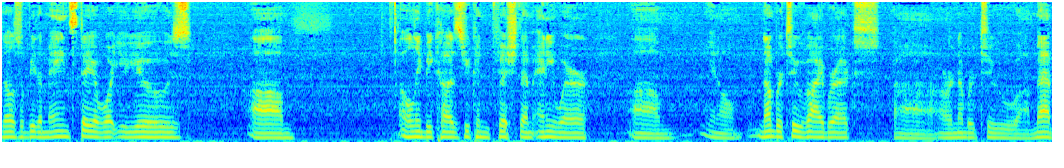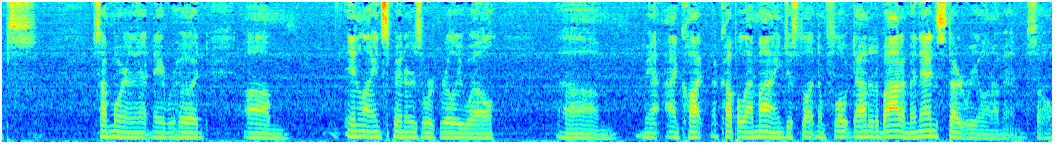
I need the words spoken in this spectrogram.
those will be the mainstay of what you use. Um, only because you can fish them anywhere. Um, you know, number two Vibrax uh, or number two uh, Mepps, somewhere in that neighborhood. Um, inline spinners work really well. Um, yeah, I caught a couple on mine, just letting them float down to the bottom and then start reeling them in. So,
